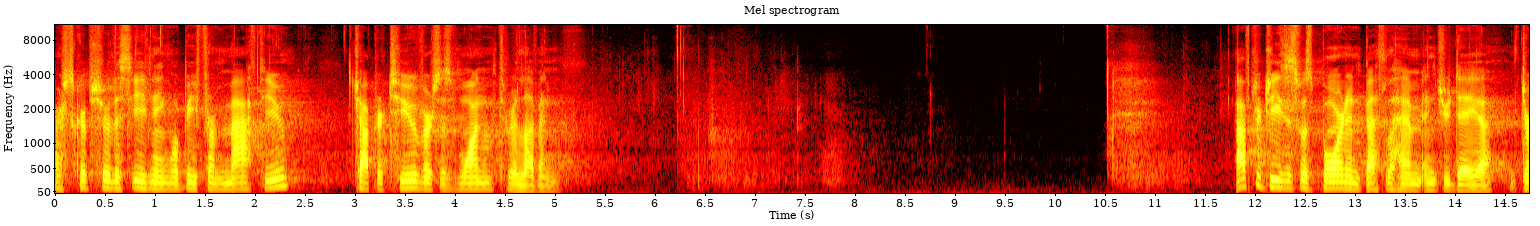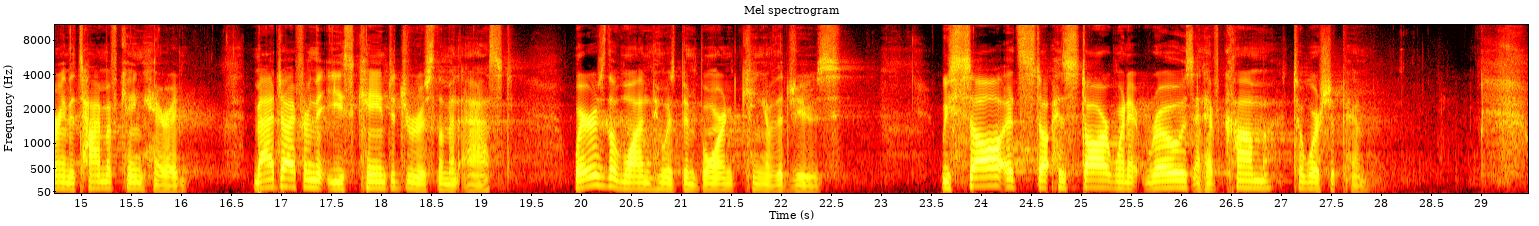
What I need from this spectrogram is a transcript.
Our scripture this evening will be from Matthew chapter 2, verses 1 through 11. After Jesus was born in Bethlehem in Judea, during the time of King Herod, Magi from the east came to Jerusalem and asked, Where is the one who has been born King of the Jews? We saw his star when it rose and have come to worship him.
